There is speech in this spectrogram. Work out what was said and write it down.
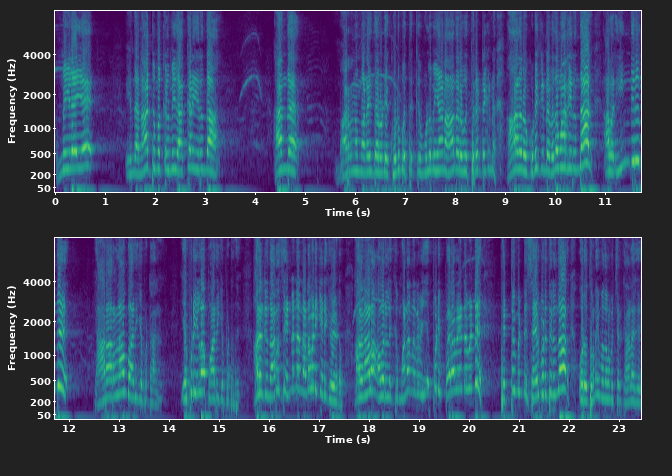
உண்மையிலேயே இந்த நாட்டு மக்கள் மீது அக்கறை இருந்தால் அந்த மரணம் அடைந்தவருடைய குடும்பத்துக்கு முழுமையான ஆதரவு திரட்டுகின்ற ஆதரவு கொடுக்கின்ற விதமாக இருந்தால் அவர் இங்கிருந்து யாரெல்லாம் பாதிக்கப்பட்டார்கள் எப்படியெல்லாம் பாதிக்கப்பட்டது அதற்கு இந்த அரசு என்னென்ன நடவடிக்கை எடுக்க வேண்டும் அதனால அவர்களுக்கு மனநிறைவை எப்படி பெற வேண்டும் என்று திட்டமிட்டு செயல்படுத்தியிருந்தார் ஒரு துணை முதலமைச்சர் அழகு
